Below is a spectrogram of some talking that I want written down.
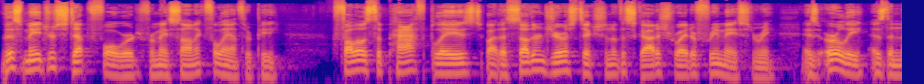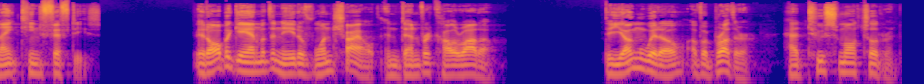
This major step forward for Masonic philanthropy follows the path blazed by the southern jurisdiction of the Scottish Rite of Freemasonry as early as the 1950s. It all began with the need of one child in Denver, Colorado. The young widow of a brother had two small children.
